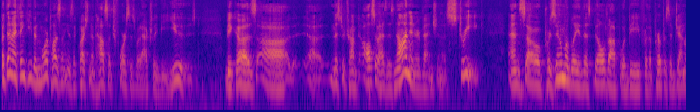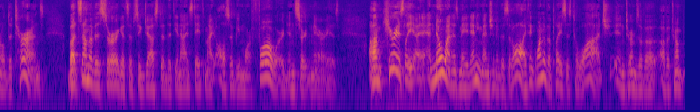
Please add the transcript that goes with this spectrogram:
But then I think even more puzzling is the question of how such forces would actually be used. Because uh, uh, Mr. Trump also has this non interventionist streak. And so presumably this buildup would be for the purpose of general deterrence. But some of his surrogates have suggested that the United States might also be more forward in certain areas. Um, curiously, and no one has made any mention of this at all, I think one of the places to watch in terms of a, of a Trump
